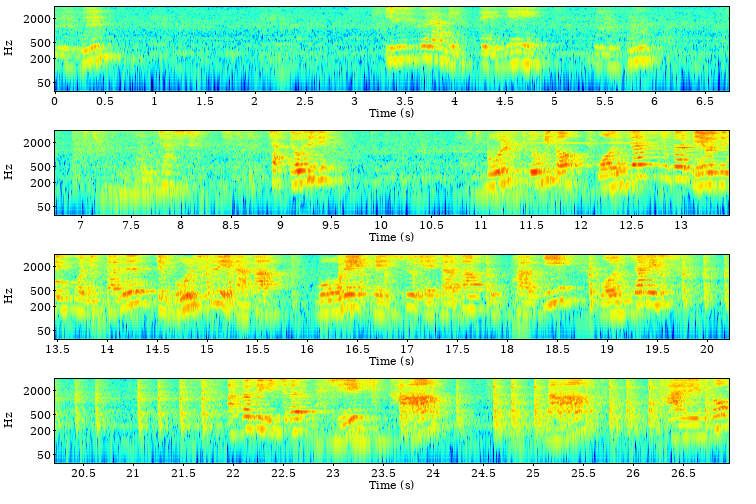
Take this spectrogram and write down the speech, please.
음흠. 1g일 때의. 원자수. 자, 여기서 이제 몰 여기서 원자수가 되어지는 거니까는 이제 몰수에다가 몰의 개수에다가 곱하기 원자의 수. 아까도 얘기했지만 다시 가, 나, 다에서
